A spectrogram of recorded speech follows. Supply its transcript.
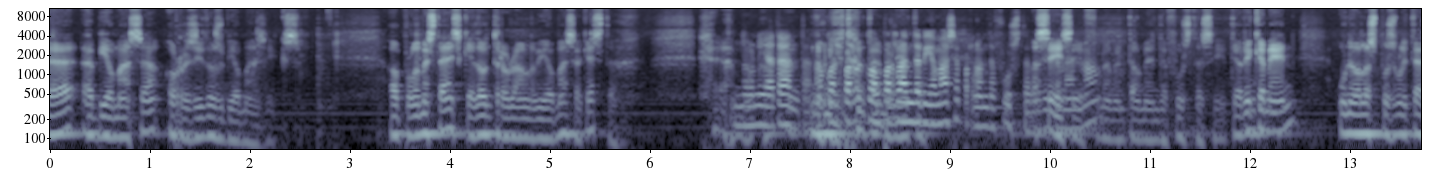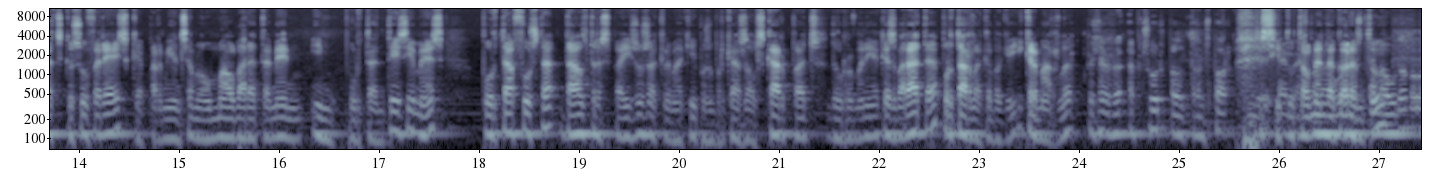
de eh, biomassa o residus biomàsics. El problema està és que d'on trauran la biomassa aquesta? No n'hi ha tanta. No No, quan, tanta, quan parlem de biomassa parlem de fusta, Sí, bàsicament, sí, no? fonamentalment de fusta, sí. Teòricament, una de les possibilitats que s'ofereix, que per mi em sembla un malbaratament importantíssim, és portar fusta d'altres països a cremar aquí, doncs, per cas els càrpats de Romania, que és barata, portar-la cap aquí i cremar-la. Però això és absurd pel transport. Sí, Estem- totalment d'acord amb tu, Europa,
